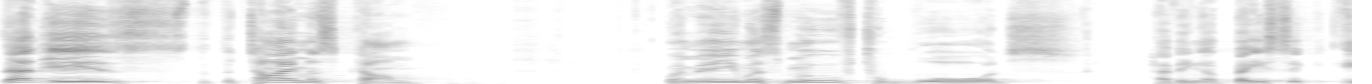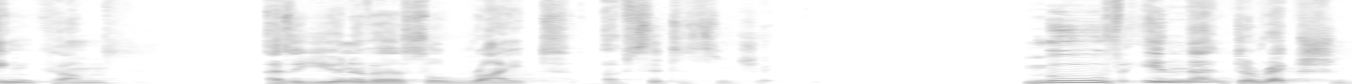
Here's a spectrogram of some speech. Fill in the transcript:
That is that the time has come when we must move towards having a basic income as a universal right of citizenship. Move in that direction.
